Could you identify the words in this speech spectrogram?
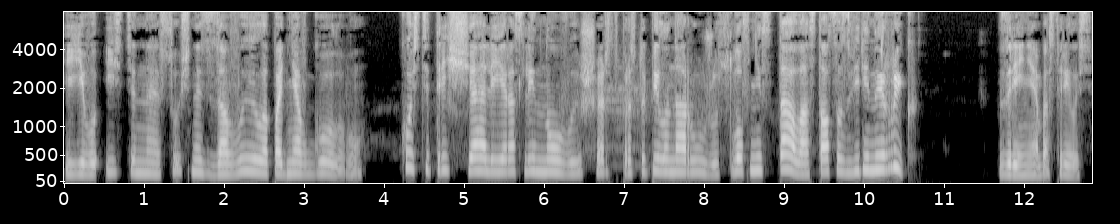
И его истинная сущность завыла, подняв голову. Кости трещали и росли новые, шерсть проступила наружу, слов не стало, остался звериный рык. Зрение обострилось.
